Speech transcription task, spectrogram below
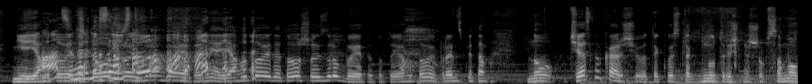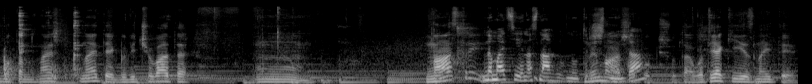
Ні, я А, готовий це до того насильство. щось зробити. Ні, я готовий до того щось зробити. Тобто я готовий, в принципі, там, ну, чесно кажучи, от якось так внутрішньо, щоб самому там, знаєш, знаєте, якби відчувати м, настрій. Нема цієї наснаги внутрішньої. Нема ще да? поки що так. От як її знайти?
